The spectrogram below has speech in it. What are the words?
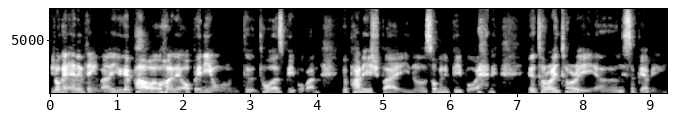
You don't get anything, but you get power or the opinion to, towards people, but you're punished by you know so many people, and you're totally, totally uh, disappearing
